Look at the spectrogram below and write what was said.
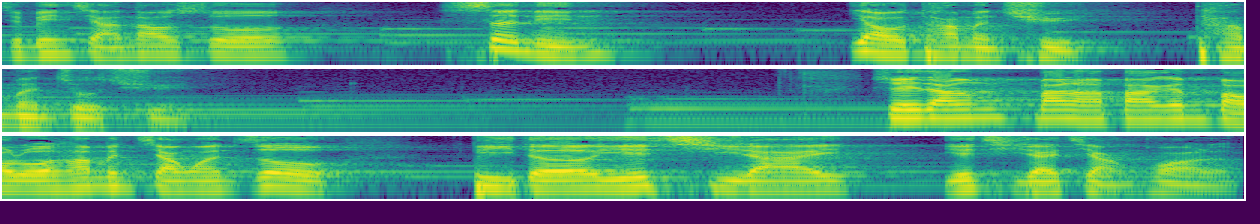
这边讲到说。圣灵要他们去，他们就去。所以，当巴拿巴跟保罗他们讲完之后，彼得也起来，也起来讲话了。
